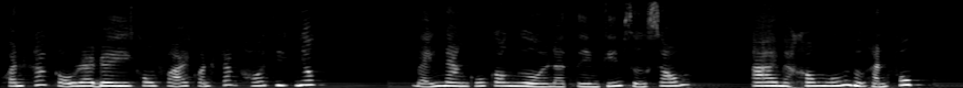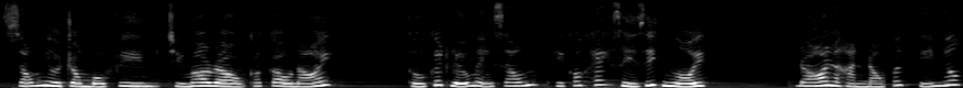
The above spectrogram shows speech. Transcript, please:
khoảnh khắc cậu ra đi không phải khoảnh khắc hối tiếc nhất. Bản năng của con người là tìm kiếm sự sống. Ai mà không muốn được hạnh phúc? Sống như trong bộ phim tomorrow có câu nói thử kết liễu mạng sống thì có khác gì giết người. Đó là hành động ích kỷ nhất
